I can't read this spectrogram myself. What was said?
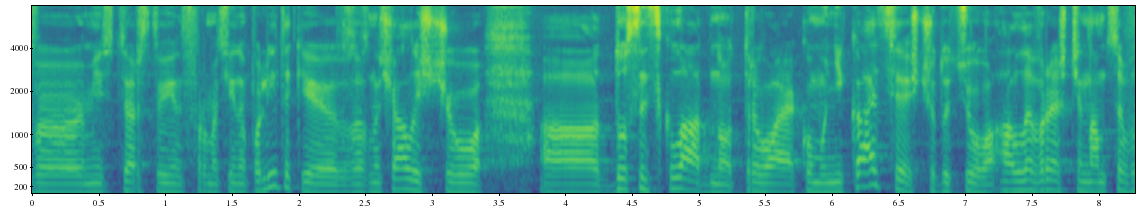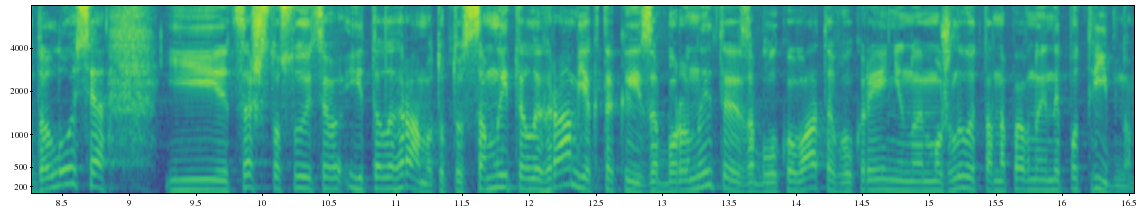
в міністерстві інформаційної політики зазначали, що е, досить складно триває комунікація щодо цього, але врешті нам це вдалося. І це ж стосується і телеграму. Тобто самий телеграм, як такий, заборонити, заблокувати в Україні неможливо та напевно і не потрібно.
